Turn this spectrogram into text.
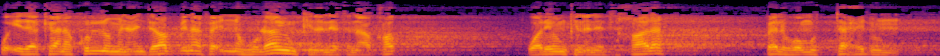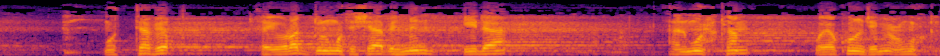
وإذا كان كل من عند ربنا فإنه لا يمكن أن يتناقض. ولا يمكن أن يتخالف بل هو متحد متفق فيرد المتشابه منه إلى المحكم ويكون الجميع محكم.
